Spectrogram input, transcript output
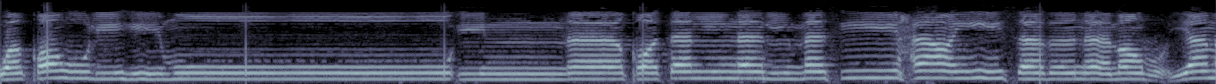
وقولهم إنا قتلنا المسيح عيسى بن مريم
